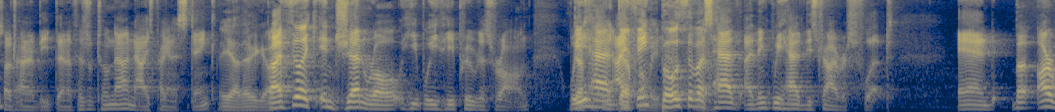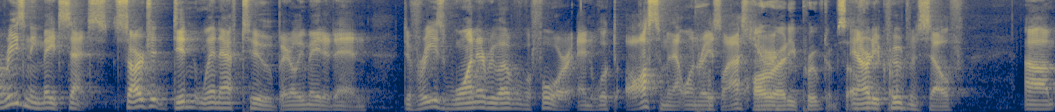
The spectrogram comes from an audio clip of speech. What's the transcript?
So I'm trying to be beneficial to him now. Now he's probably gonna stink. Mm-hmm. Yeah, there you go. But I feel like in general, he we, he proved us wrong. We Defi- had, I think both of us had, I think we had these drivers flipped, and but our reasoning made sense. Sargeant didn't win F two, barely made it in. DeVries won every level before and looked awesome in that one race last year already proved himself. and already proved himself. Um,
